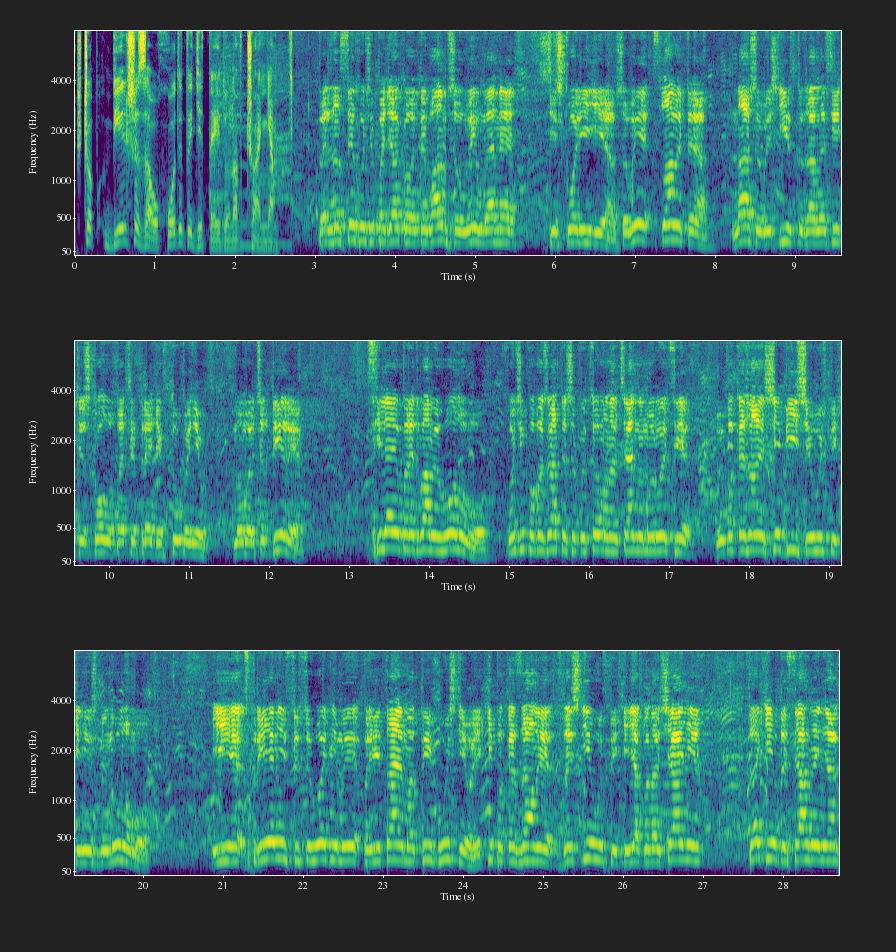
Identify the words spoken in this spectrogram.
щоб більше заохотити дітей до навчання. Перш за все хочу подякувати вам, що ви в мене в цій школі є. Що ви славите нашу Вишнівську загальноосвітню школу перших третіх ступенів номер 4 Схиляю перед вами голову. Хочу побажати, щоб у цьому навчальному році ви показали ще більші успіхи, ніж в минулому. І з приємністю сьогодні ми привітаємо тих учнів, які показали значні успіхи як у навчанні, так і в досягненнях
